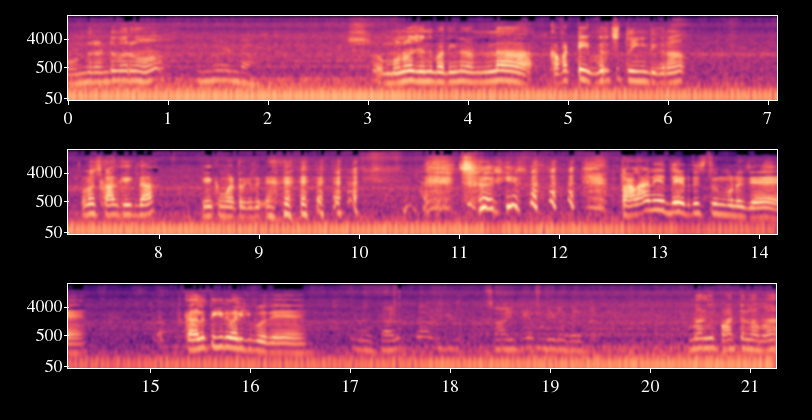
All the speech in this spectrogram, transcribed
ஒன்று ரெண்டு வரும். ஸோ மனோஜ் வந்து பார்த்தீங்கன்னா நல்லா கவட்டை விரிச்சு தூங்கிட்டு இருக்கிறான். மனோஜ் காது கேட்குதா கேட்க மாட்டேங்குது. சரி. தலானியத்தை எடுத்து வச்சு தூங்க மனோஜ் கழுத்துக்கிட்டு வலிக்க போகுது. முன்னாடி போய் பாட்டு இல்லாமா?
